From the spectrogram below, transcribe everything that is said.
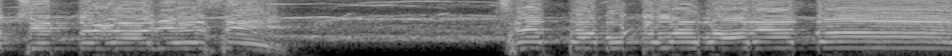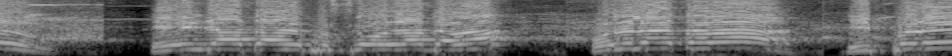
చిత్తు చిత్తుగా చేసి చెత్త బుట్టలో మారేద్దాం ఏం చేద్దాం? ఈ పుస్తకం వదిలేద్దామా? వదిలేద్దామా? ఇప్పుడే.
